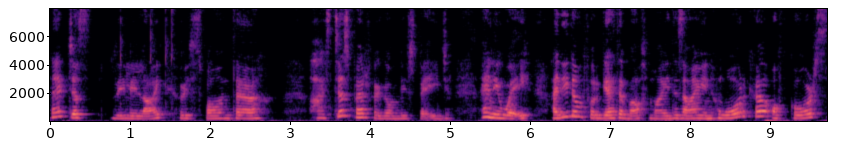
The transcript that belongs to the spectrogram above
And I just really like this font. Uh, it's just perfect on this page. Anyway, I didn't forget about my design work, of course.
